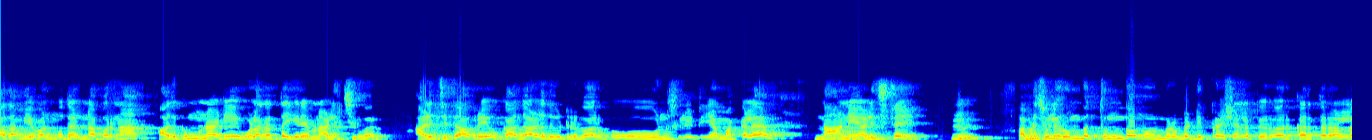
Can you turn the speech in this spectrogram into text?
ஆதாம் எவள் முதல் நபர்னா அதுக்கு முன்னாடி உலகத்தை இறைவன் அழிச்சிருவார். அழிச்சிட்டு அவரே உட்காந்து அழுதுகிட்டு இருப்பார். ஓன்னு சொல்லிட்டு என் மக்களை நானே அழிச்சிட்டேன். ம்? அப்படி சொல்லி ரொம்ப துன்பம் ரொம்ப ரொம்ப டிப்ரெஷனில் போயிடுவார் கர்த்தர் அல்ல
